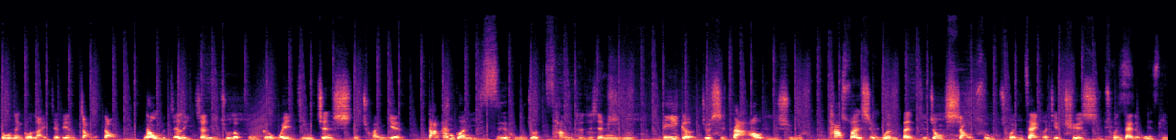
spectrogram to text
都能够来这边找得到。那我们这里整理出了五个未经证实的传言，档案馆里似乎就藏着这些秘密。第一个就是大奥义书，它算是文本之中少数存在而且确实存在的物品，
